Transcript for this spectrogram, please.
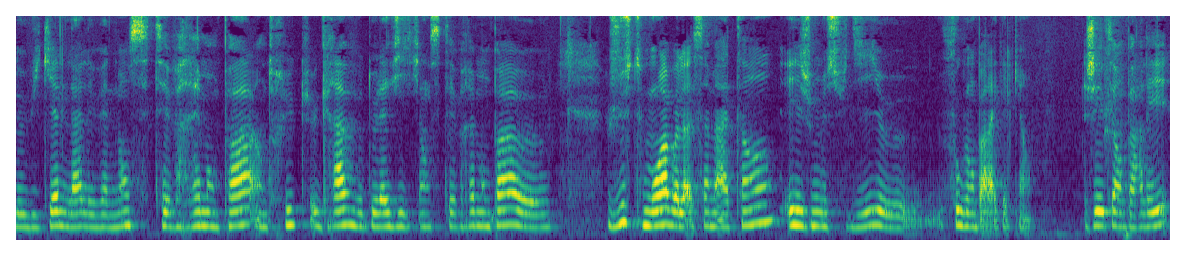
le week-end, là, l'événement, c'était vraiment pas un truc grave de la vie. Hein. C'était vraiment pas euh, juste moi, voilà, ça m'a atteint et je me suis dit, euh, faut que j'en parle à quelqu'un j'ai été en parler.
